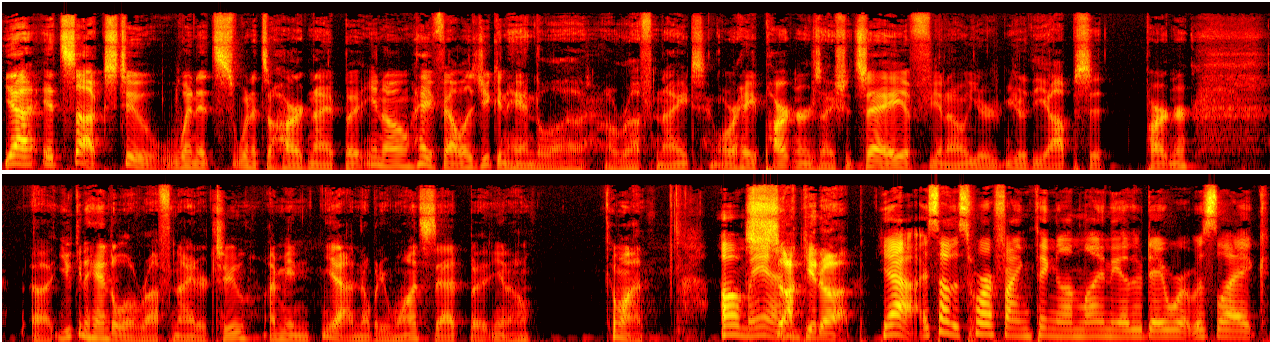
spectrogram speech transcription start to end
yeah, it sucks too when it's when it's a hard night. But you know, hey fellas, you can handle a, a rough night, or hey partners, I should say, if you know you're you're the opposite partner. Uh, you can handle a rough night or two. I mean, yeah, nobody wants that, but you know, come on, Oh man. suck it up. Yeah, I saw this horrifying thing online the other day where it was like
